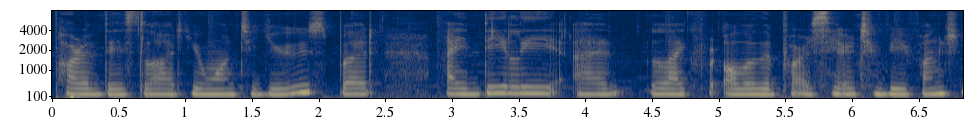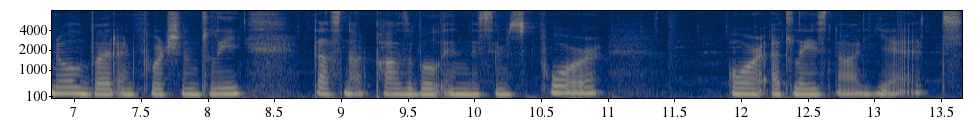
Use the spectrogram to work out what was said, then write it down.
part of this lot you want to use, but ideally I'd like for all of the parts here to be functional, but unfortunately that's not possible in The Sims 4 or at least not yet.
